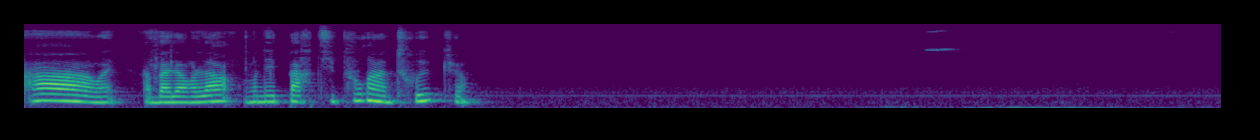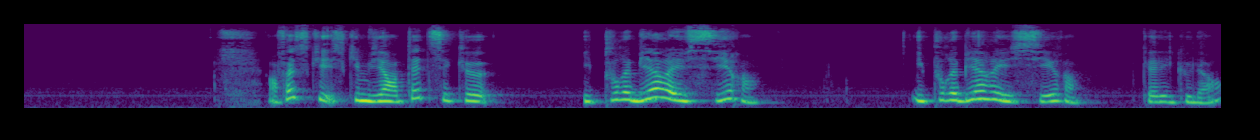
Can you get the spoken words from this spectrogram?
Ah ouais. Ah bah alors là, on est parti pour un truc. En fait, ce qui, me vient en tête, c'est que il pourrait bien réussir. Il pourrait bien réussir, Caligula.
